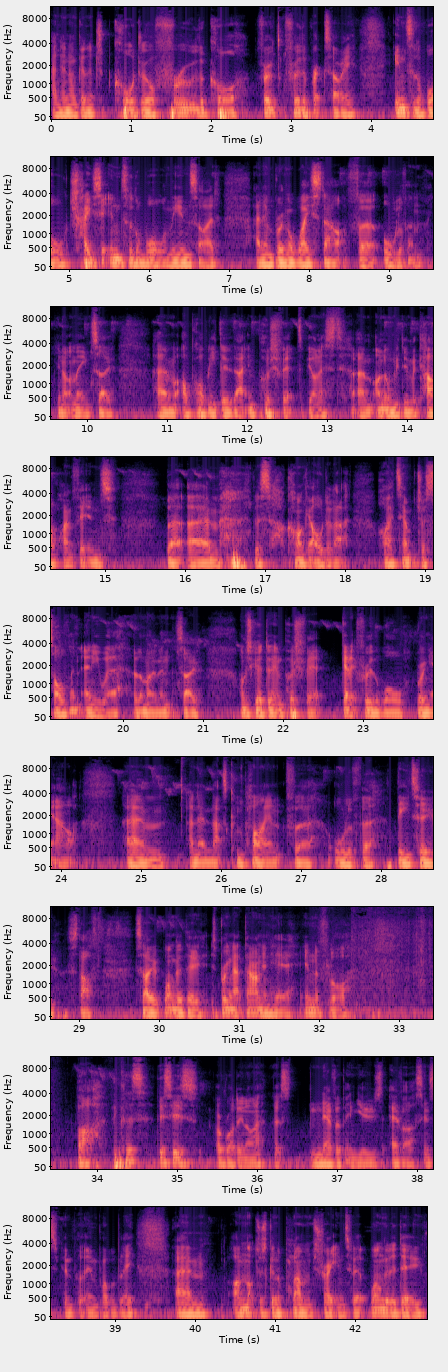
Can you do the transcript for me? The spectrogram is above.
and then I'm gonna core drill through the core, through, through the brick, sorry, into the wall, chase it into the wall on the inside, and then bring a waste out for all of them, you know what I mean? So um, I'll probably do that in push fit, to be honest. Um, I normally do my McAlpine fittings, but um, this I can't get hold of that high temperature solvent anywhere at the moment. So I'm just gonna do it in push fit, get it through the wall, bring it out. Um, and then that's compliant for all of the D2 stuff. So what I'm gonna do is bring that down in here, in the floor. But because this is a rodding eye that's never been used ever since it's been put in probably, um, I'm not just gonna plumb straight into it. What I'm gonna do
